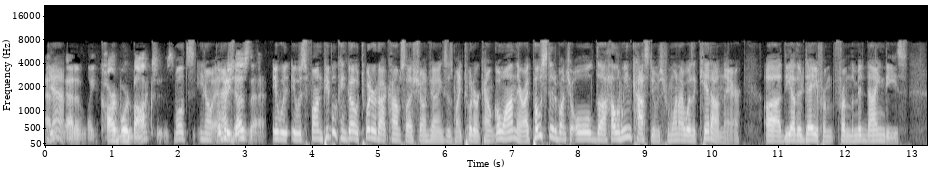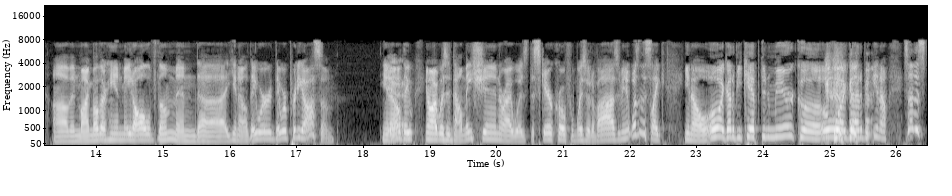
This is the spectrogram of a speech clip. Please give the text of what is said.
out, Yeah. of, out of like cardboard boxes. Well, it's you know, Nobody actually, does that. it was it was fun. People can go twitter.com slash Sean Jennings is my Twitter account. Go on there. I posted a bunch of old uh, Halloween costumes from when I was a kid on there uh, the other day from from the mid '90s, um, and my mother handmade all of them, and uh, you know they were they were pretty awesome. You know, Yeah. they, you know, I was a Dalmatian or I was the Scarecrow from Wizard of Oz. I mean, it wasn't this like, you know, oh, I got to be Captain America. Oh, I got to be, you know, it's not this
